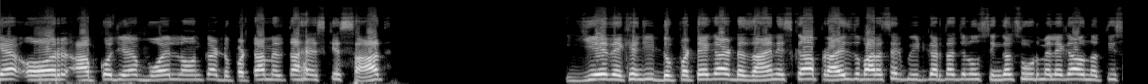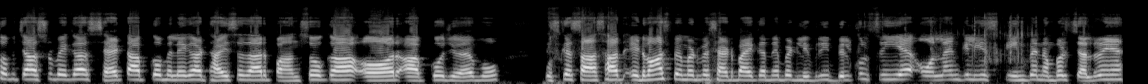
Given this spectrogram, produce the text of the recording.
है? और आपको जो है वॉयल लॉन का दुपट्टा मिलता है इसके साथ। ये देखें जी, दुपट्टे का डिज़ाइन इसका प्राइस दोबारा से रिपीट करता चलूँ सिंगल सूट मिलेगा, उनतीस सौ पचास रुपए का सेट आपको मिलेगा, अट्ठाईस हज़ार पाँच सौ का और आपको जो है वो उसके साथ साथ एडवांस पेमेंट पे सेट बाय करने पे डिलीवरी बिल्कुल फ्री है। ऑनलाइन के लिए स्क्रीन पे नंबर चल रहे हैं।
